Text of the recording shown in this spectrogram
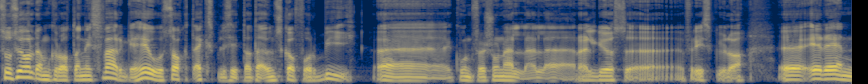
Sosialdemokratene i Sverige har jo sagt eksplisitt at de ønsker å forby eh, konfesjonelle eller religiøse friskoler. Eh, er det en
